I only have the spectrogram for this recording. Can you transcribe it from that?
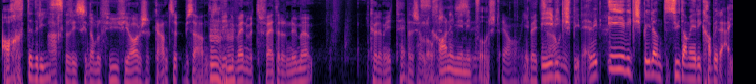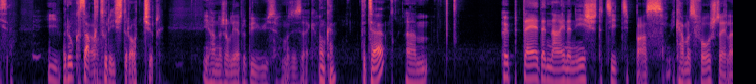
38. 38, sind nochmal fünf Jahre, ist ganz etwas anderes. Irgendwann wird der Federer nicht mehr können mithaben. Das ist ja Das kann ich mir nicht vorstellen. Ja, ich will ewig spielen. Er wird ewig spielen und Südamerika bereisen. Rucksacktourist Roger. ich habe ihn schon lieber bei uns, muss ich sagen. Okay. Erzähl. Ähm, ob der denn einer ist, der Tsitsipas, ich kann mir das vorstellen.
